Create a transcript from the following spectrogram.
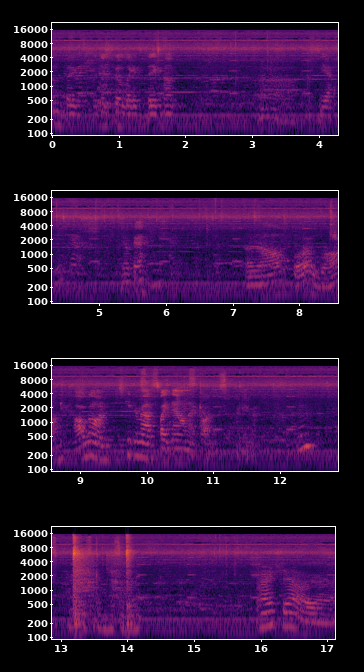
Nothing big. It just feels like it's big, huh? Uh, yeah. You okay? No, what wrong? All gone. Just keep your mouth spiked down on that card. There you go. I shall, yeah.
